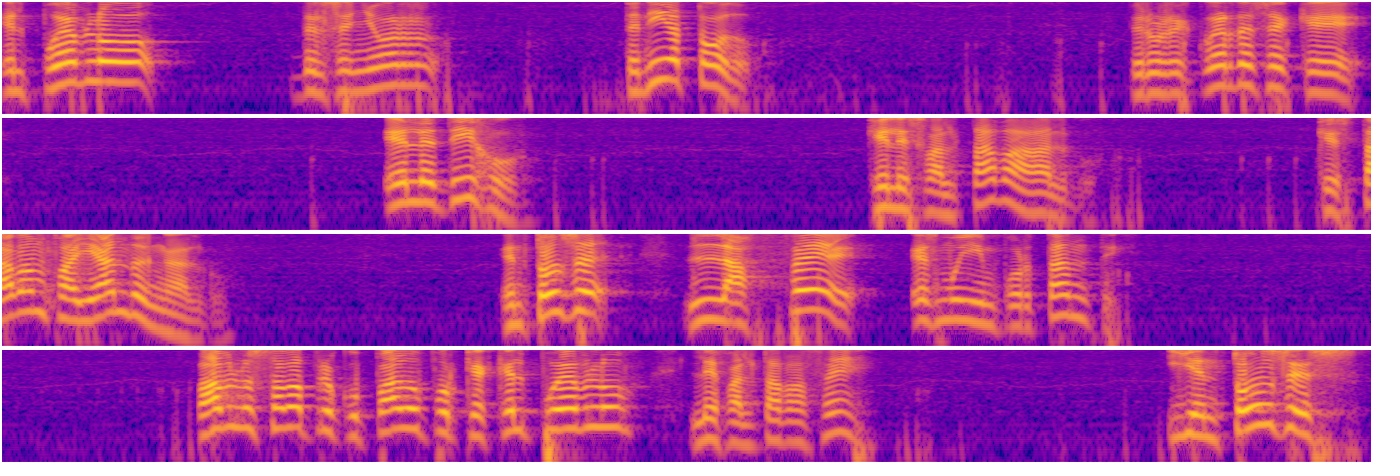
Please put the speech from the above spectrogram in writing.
el pueblo del Señor tenía todo. Pero recuérdese que Él les dijo que les faltaba algo, que estaban fallando en algo. Entonces, la fe es muy importante. Pablo estaba preocupado porque a aquel pueblo le faltaba fe. Y entonces,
